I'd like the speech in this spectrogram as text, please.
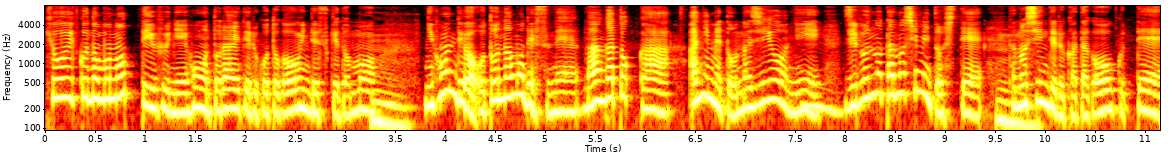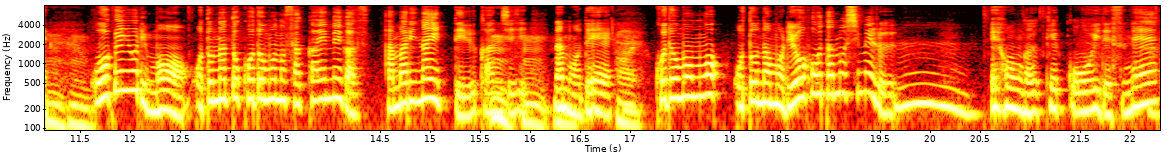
教育のものっていうふうに絵本を捉えていることが多いんですけども、うん。日本では大人もですね漫画とかアニメと同じように、自分の楽しみとして楽しんでる方が多くて、うんうん。欧米よりも大人と子どもの境目があまりないっていう感じなので、はい。子どもも大人も両方楽しめるうん。絵本が結構多いですね。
